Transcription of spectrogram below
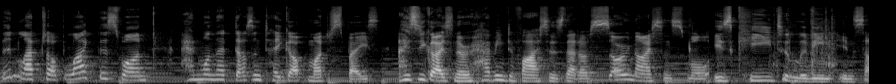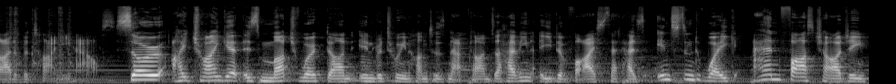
thin laptop like this one and one that doesn't take up much space. As you guys know, having devices that are so nice and small is key to living inside of a tiny house. So I try and get as much work done in between Hunter's nap times. So having a device that has instant wake and fast charging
